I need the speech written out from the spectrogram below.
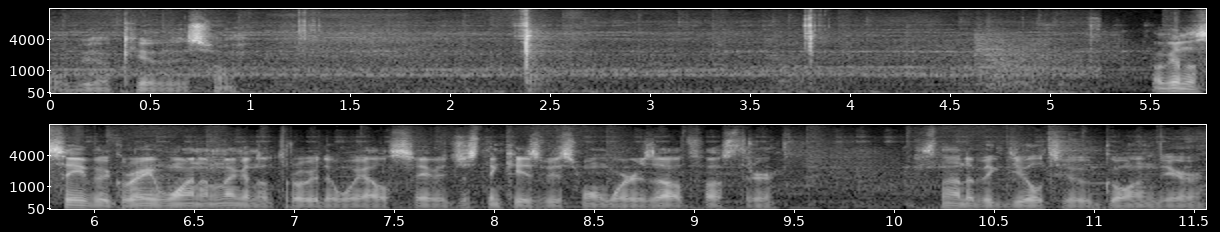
we'll be okay with this one. I'm gonna save the gray one. I'm not gonna throw it away. I'll save it just in case this one wears out faster. It's not a big deal to go in there,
